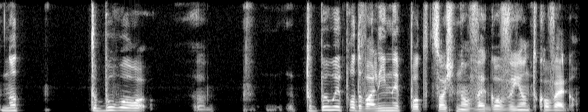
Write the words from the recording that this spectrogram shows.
no to było to były podwaliny pod coś nowego, wyjątkowego.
